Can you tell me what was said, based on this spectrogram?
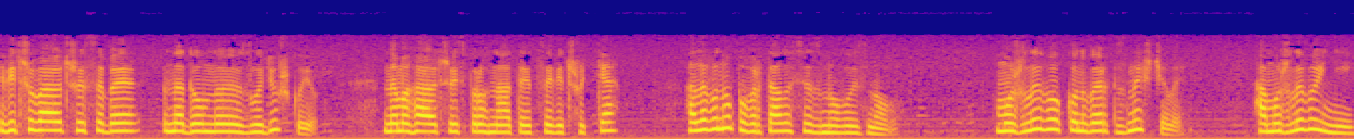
відчуваючи себе надомною злодюшкою, намагаючись прогнати це відчуття, але воно поверталося знову і знову. Можливо, конверт знищили, а можливо, й ні.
